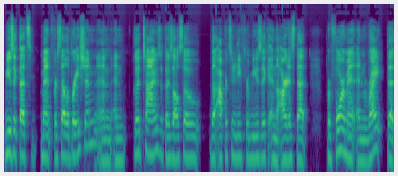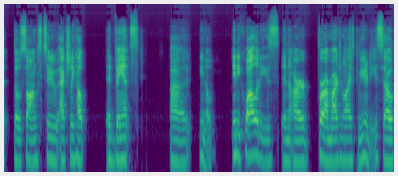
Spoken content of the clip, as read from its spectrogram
music that's meant for celebration and and good times, but there's also the opportunity for music and the artists that perform it and write that those songs to actually help advance uh you know inequalities in our for our marginalized communities so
